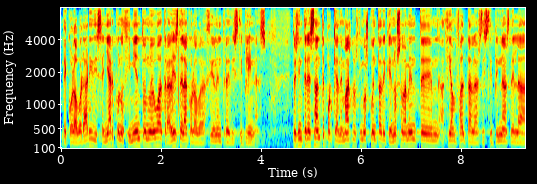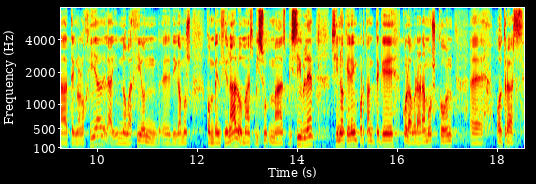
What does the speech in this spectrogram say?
de colaborar y diseñar conocimiento nuevo a través de la colaboración entre disciplinas. Esto es interesante porque además nos dimos cuenta de que no solamente hacían falta las disciplinas de la tecnología, de la innovación, eh, digamos, convencional o más, visible, sino que era importante que colaboráramos con eh, otras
